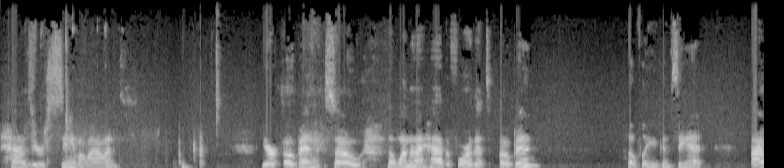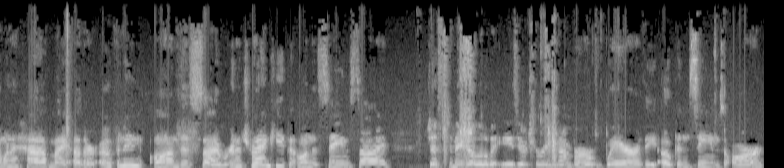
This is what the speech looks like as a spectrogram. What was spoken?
has your seam allowance. Your open, so the one that I had before that's open, hopefully you can see it, I want to have my other opening on this side. We're going to try and keep it on the same side just to make it a little bit easier to remember where the open seams are.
